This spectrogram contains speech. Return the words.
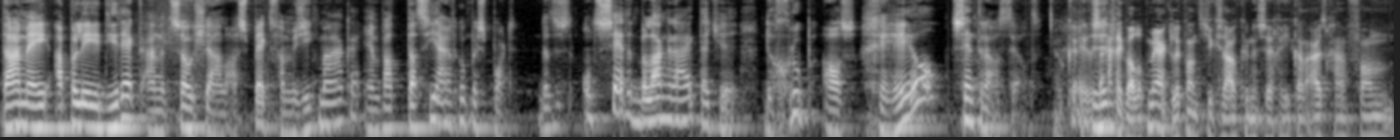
Daarmee appelleer je direct aan het sociale aspect van muziek maken. En wat, dat zie je eigenlijk ook bij sport. Dat is ontzettend belangrijk dat je de groep als geheel centraal stelt. Oké, okay, dat is Dus het- eigenlijk wel opmerkelijk, want je zou kunnen zeggen, je kan uitgaan van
